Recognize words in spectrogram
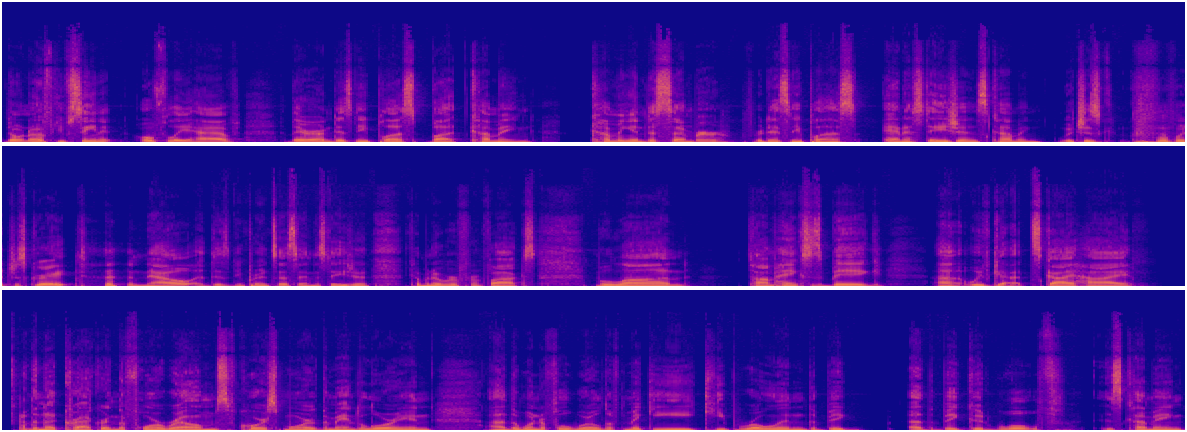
Don't know if you've seen it. Hopefully you have there on Disney Plus, but coming coming in December for Disney Plus, Anastasia is coming, which is which is great. now a Disney princess, Anastasia, coming over from Fox. Mulan, Tom Hanks is big. Uh, we've got Sky High, The Nutcracker and the Four Realms, of course, more of The Mandalorian, uh, The Wonderful World of Mickey, Keep Rolling, The Big uh, The Big Good Wolf, is coming.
